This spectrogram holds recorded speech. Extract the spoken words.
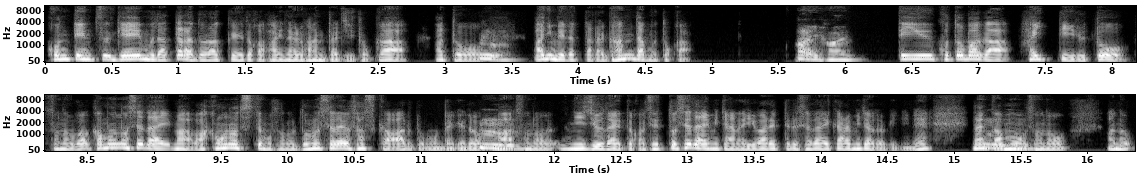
コンテンツ、ゲームだったらドラクエとかファイナルファンタジーとか、あと、うん。アニメだったらガンダムとかはいはい。っていう言葉が入っていると、その若者世代、まあ若者つってもそのどの世代を指すかはあると思うんだけど、うんまあその20代とか Z 世代みたいな言われてる世代から見たときにね、なんかもうその、あの、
